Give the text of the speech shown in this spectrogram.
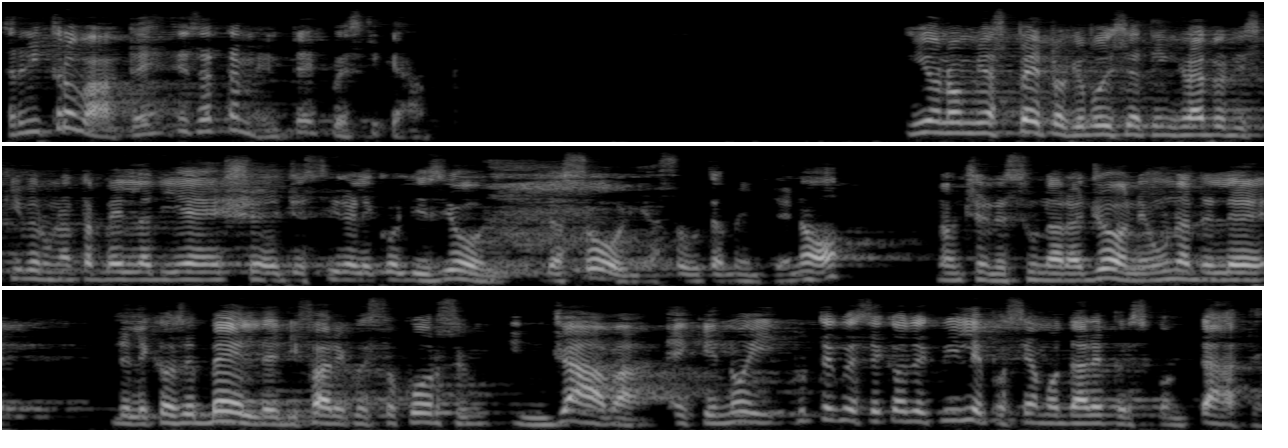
ritrovate esattamente questi campi. Io non mi aspetto che voi siate in grado di scrivere una tabella di hash e gestire le collisioni da soli, assolutamente no, non c'è nessuna ragione. Una delle, delle, cose belle di fare questo corso in Java è che noi tutte queste cose qui le possiamo dare per scontate,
